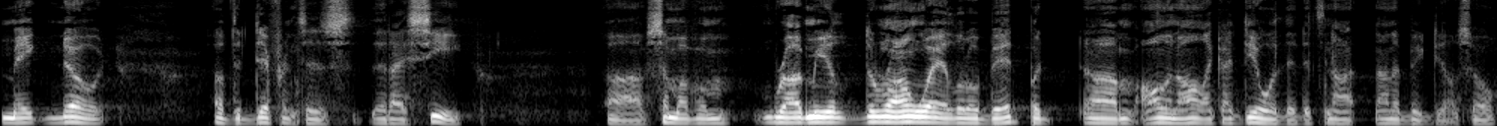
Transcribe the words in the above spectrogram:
make note of the differences that I see. Uh, some of them rub me the wrong way a little bit, but um, all in all, like I deal with it. It's not not a big deal. So,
